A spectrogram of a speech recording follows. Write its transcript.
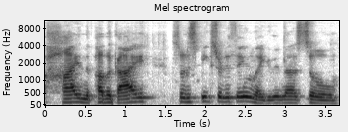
high in the public eye, so to speak, sort of thing. Like they're not so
